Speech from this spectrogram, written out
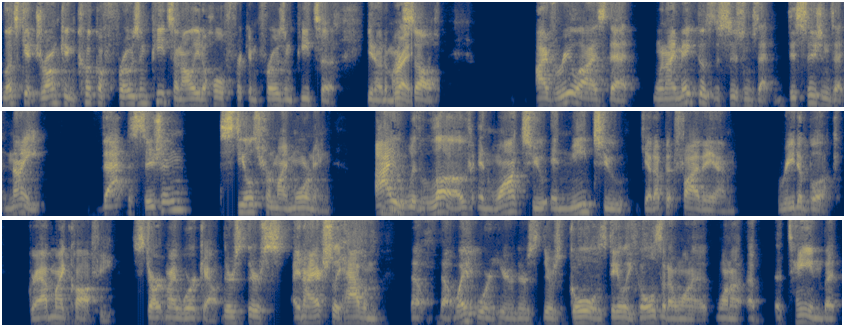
let's get drunk and cook a frozen pizza and I'll eat a whole freaking frozen pizza, you know, to myself. Right. I've realized that when I make those decisions, that decisions at night, that decision steals from my morning. Mm-hmm. I would love and want to and need to get up at 5 a.m., read a book, grab my coffee, start my workout. There's there's and I actually have them that that whiteboard here. There's there's goals, daily goals that I want to want to attain, but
